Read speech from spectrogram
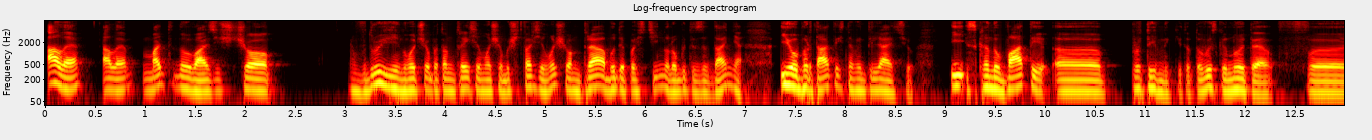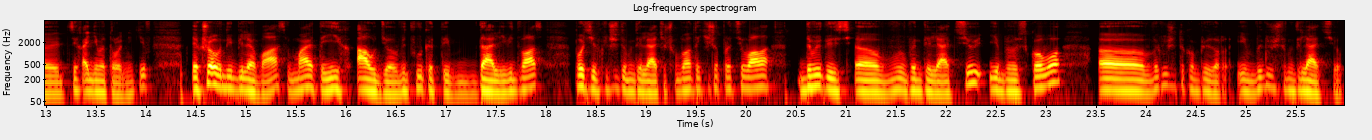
Але, але майте на увазі, що в другій ночі, або там третій ночі, або четвертій ночі вам треба буде постійно робити завдання і обертатись на вентиляцію, і сканувати е, противників. Тобто ви скануєте в е, цих аніматроніків. Якщо вони біля вас, ви маєте їх аудіо відкликати далі від вас, потім включити вентиляцію, щоб вона тихіше працювала, дивитись е, в вентиляцію і обов'язково е, виключити комп'ютер і виключити вентиляцію.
